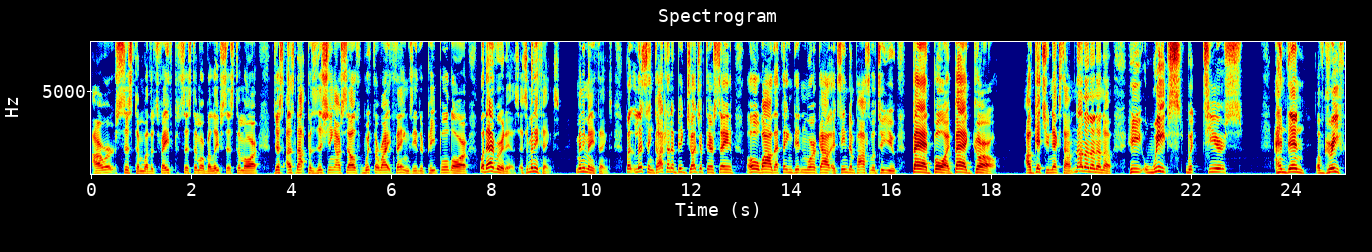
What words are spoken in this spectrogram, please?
our system, whether it's faith system or belief system, or just us not positioning ourselves with the right things, either people or whatever it is. It's many things. Many, many things. But listen, God's not a big judge up there saying, oh, wow, that thing didn't work out. It seemed impossible to you. Bad boy, bad girl. I'll get you next time. No, no, no, no, no. He weeps with tears and then of grief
